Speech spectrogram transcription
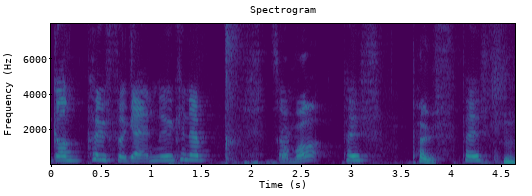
gone poof again. You can have. Gone what? Poof. Poof. Poof.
